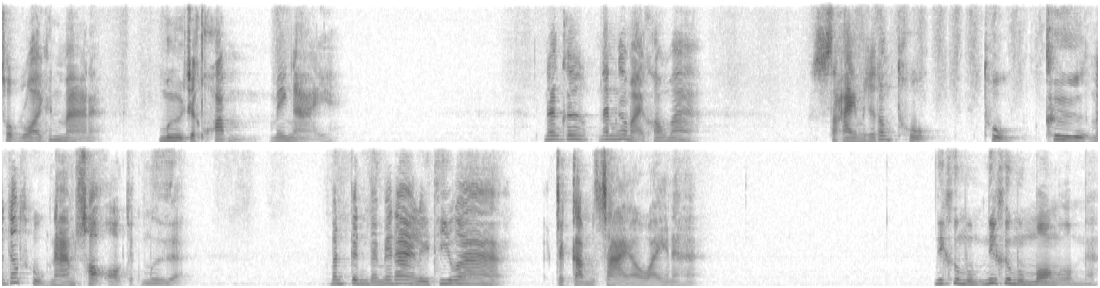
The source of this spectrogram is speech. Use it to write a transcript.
ศพลอยขึ้นมาน่ะ มือจะคว่ำไม่หงาย นั่นก็นั่นก็หมายความว่าทรายมันจะต้องถูกถูกคือมันต้องถูกน้ำซาะออกจากมือ มันเป็นไปไม่ได้เลยที่ว่าจะกำทรายเอาไว้นะฮะ นี่คือมุมนี่คือมุมมองของผมนะ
